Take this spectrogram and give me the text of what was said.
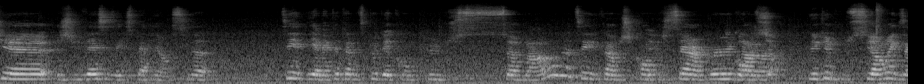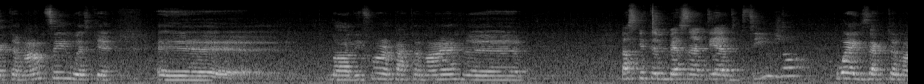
que je vivais ces expériences-là. Tu sais, il y avait peut-être un petit peu de compulsement, tu sais, comme je compulsais un peu dans... compulsions. De compulsion, exactement, tu sais, où est-ce que... Euh, bon, des fois, un partenaire... euh, Parce que t'as une personnalité addictive, genre? Ouais, exactement.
